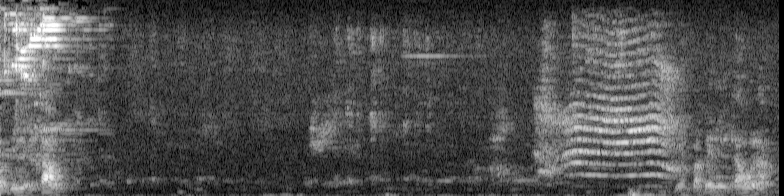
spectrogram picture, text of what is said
porque dejamos. Y el papel de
